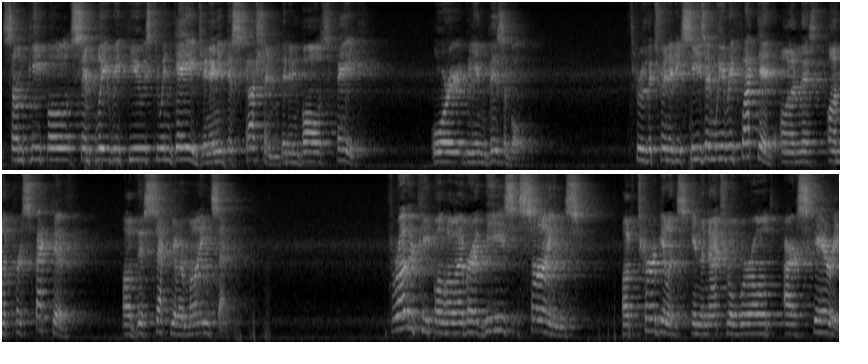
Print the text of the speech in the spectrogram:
Some people simply refuse to engage in any discussion that involves faith or the invisible. Through the Trinity season, we reflected on this, on the perspective of this secular mindset. For other people, however, these signs of turbulence in the natural world are scary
